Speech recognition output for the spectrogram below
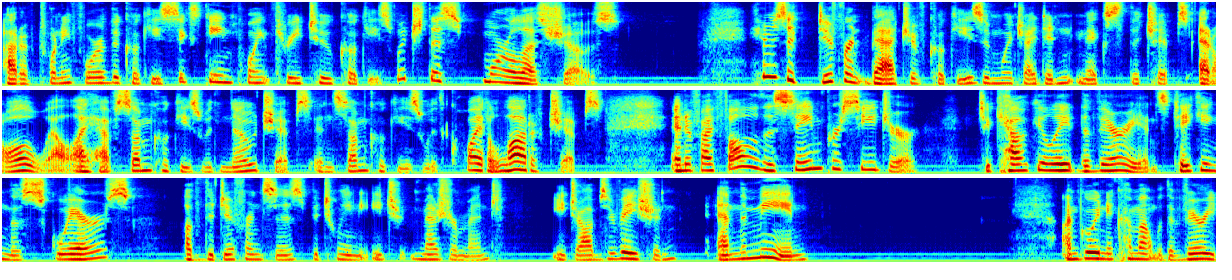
out of 24 of the cookies, 16.32 cookies, which this more or less shows. Here's a different batch of cookies in which I didn't mix the chips at all well. I have some cookies with no chips and some cookies with quite a lot of chips. And if I follow the same procedure to calculate the variance, taking the squares of the differences between each measurement, each observation, and the mean, I'm going to come out with a very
